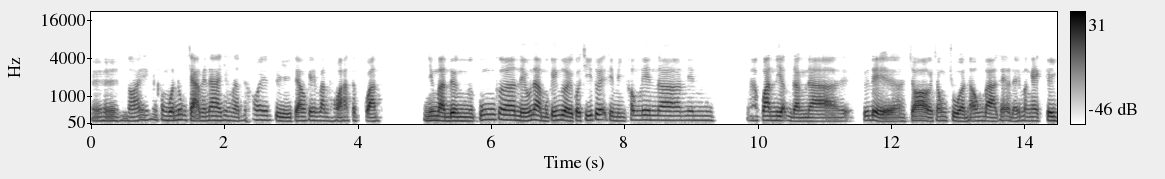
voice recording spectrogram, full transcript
Ờ, nói không muốn đụng chạm đến ai nhưng mà thôi, tùy theo cái văn hóa tập quán. Nhưng mà đừng, cũng ờ, nếu là một cái người có trí tuệ thì mình không nên ờ, nên quan niệm rằng là cứ để cho ở trong chùa là ông bà sẽ ở đấy mà nghe kinh.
